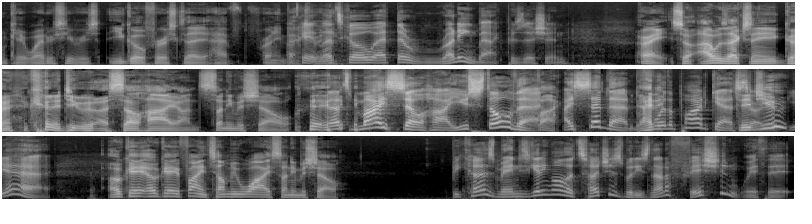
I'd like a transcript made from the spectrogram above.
okay. Wide receivers. You go first because I have running back. Okay, let's go at the running back position. All right, so I was actually going to do a sell high on Sony Michel. That's my sell high. You stole that. Fuck. I said that before the podcast. Did started. you? Yeah. okay, okay, fine. Tell me why Sony Michel. Because man, he's getting all the touches, but he's not efficient with it.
